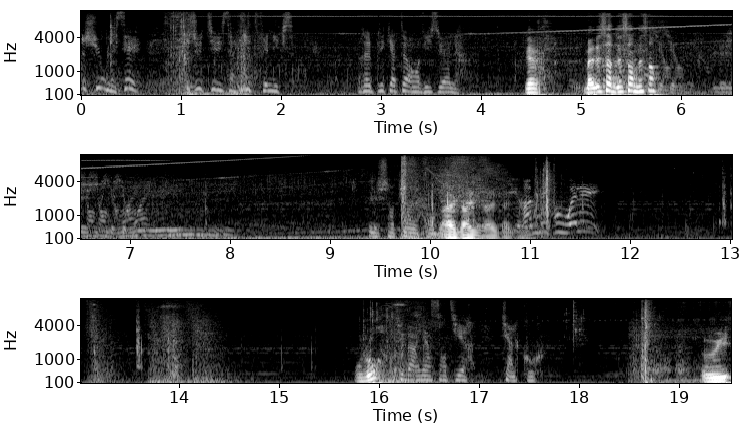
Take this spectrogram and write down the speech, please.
Je suis blessé. J'utilise un kit Phoenix. Réplicateur en visuel. Viens. Bah descends, descends, descends. Le champion. Le est tombé. Ah j'arrive, j'arrive, j'arrive. Bonjour Tu vas rien sentir. Tiens le coup. Oui.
